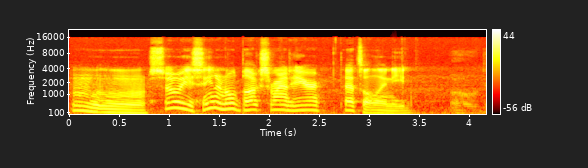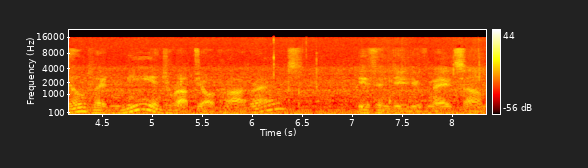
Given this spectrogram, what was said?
Hmm. So, you seen an old box around here? That's all I need. Oh, don't let me interrupt your progress. If indeed you've made some.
